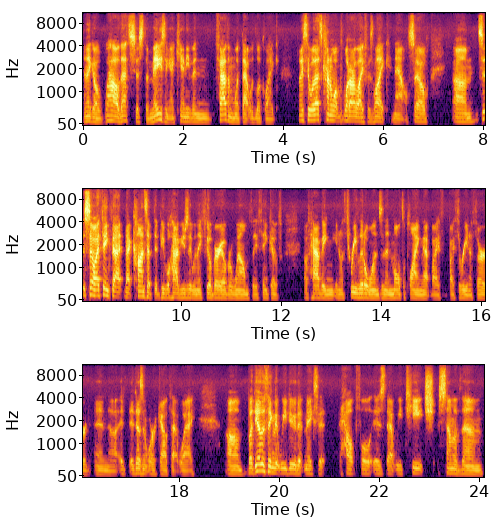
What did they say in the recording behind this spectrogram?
and they go wow that's just amazing. I can't even fathom what that would look like. And i say well that's kind of what, what our life is like now. So um, so, so I think that that concept that people have usually when they feel very overwhelmed, they think of of having you know three little ones and then multiplying that by by three and a third, and uh, it, it doesn't work out that way. Um, but the other thing that we do that makes it helpful is that we teach some of them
